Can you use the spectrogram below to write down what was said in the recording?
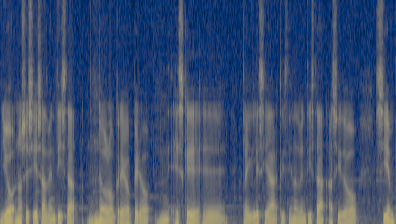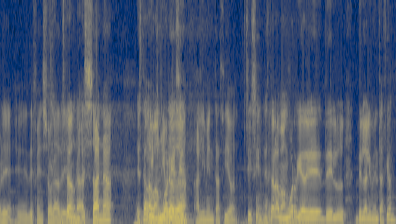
Yo no sé si es adventista, no lo creo, pero es que eh, la Iglesia Cristiana Adventista ha sido siempre eh, defensora de una sana Está la vanguardia, alimentación. Sí, sí, está la vanguardia de, la alimentación.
